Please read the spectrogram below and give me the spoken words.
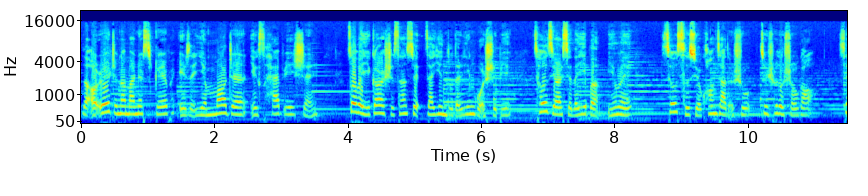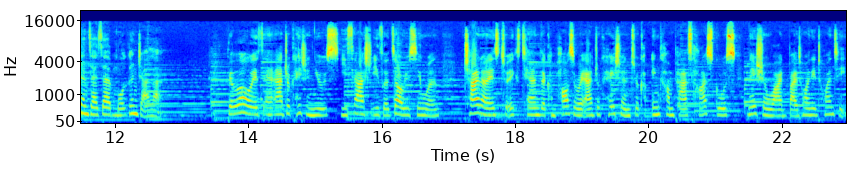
The original manuscript is in modern exhibition. 作为一个二十三岁在印度的英国士兵，丘吉尔写了一本名为《修辞学框架》的书，最初的手稿现在在摩根展览。Below is an education news. 以下是一则教育新闻。China is to extend the compulsory education to encompass high schools nationwide by 2020,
